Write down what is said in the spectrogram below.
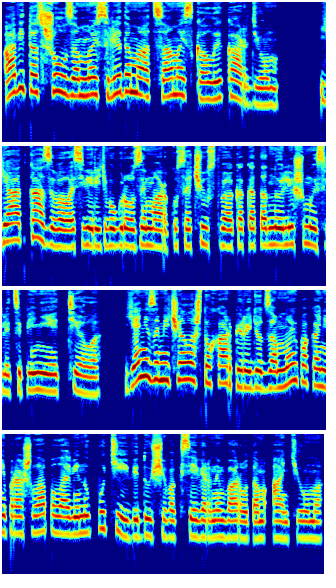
Авитас шел за мной следом от самой скалы Кардиум. Я отказывалась верить в угрозы Маркуса, чувствуя, как от одной лишь мысли цепенеет тело. Я не замечала, что Харпер идет за мной, пока не прошла половину пути, ведущего к северным воротам Антиума.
